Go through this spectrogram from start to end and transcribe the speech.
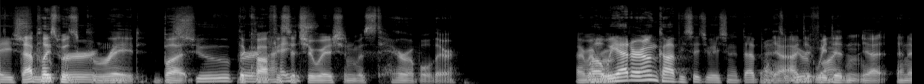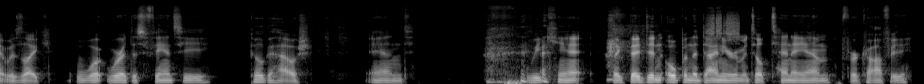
a that place was great, but the coffee nice. situation was terrible there. I remember Well, we had our own coffee situation at that point. yeah, so I we, did, we, didn't yet, and it was like we're, we're at this fancy Pilga house, and we can't like they didn't open the dining room until 10 a.m. for coffee.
